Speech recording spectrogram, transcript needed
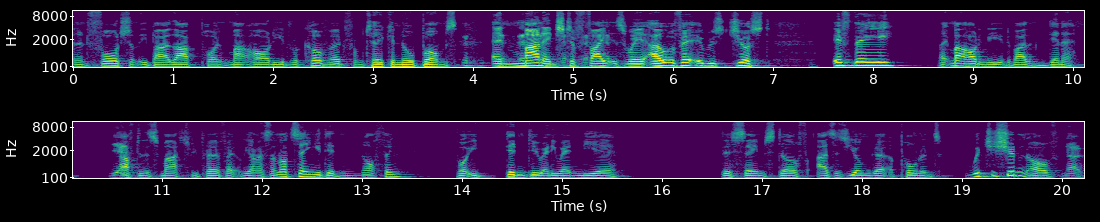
And unfortunately, by that point, Matt Hardy had recovered from taking no bumps and managed to fight his way out of it. It was just, if they, like Matt Hardy needed to buy them dinner Yeah. after this match, to be perfectly honest. I'm not saying he did nothing, but he didn't do anywhere near the same stuff as his younger opponent, which he shouldn't have No.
